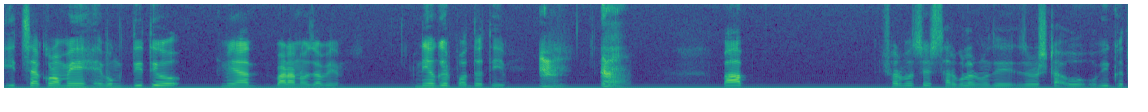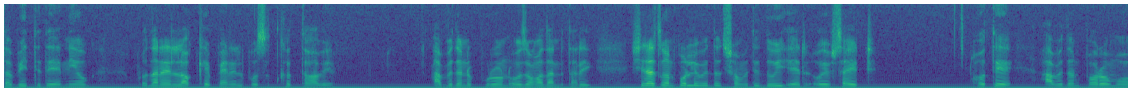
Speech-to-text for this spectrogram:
ইচ্ছাক্রমে এবং দ্বিতীয় মেয়াদ বাড়ানো যাবে। নিয়োগের পদ্ধতি। পাপ সর্বশেষ সার্কুলার অনুযায়ী জ্যেষ্ঠা ও অভিজ্ঞতা ভিত্তিতে নিয়োগ প্রদানের লক্ষ্যে প্যানেল প্রস্তুত করতে হবে। আবেদনের পূরণ ও জমাদানের তারিখ। সিরাজগঞ্জ পল্লী বিদ্যুৎ সমিতি দুই এর ওয়েবসাইট হতে আবেদন ফরম ও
